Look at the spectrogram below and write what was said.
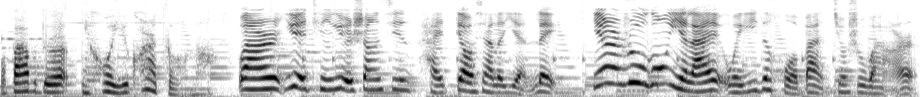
我巴不得你和我一块儿走呢。婉儿越听越伤心，还掉下了眼泪。银儿入宫以来唯一的伙伴就是婉儿，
